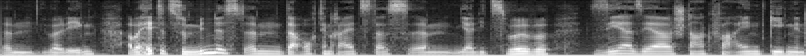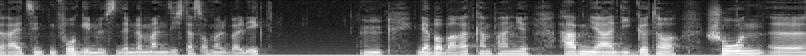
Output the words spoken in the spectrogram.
ähm, überlegen. Aber hätte zumindest ähm, da auch den Reiz, dass ähm, ja die Zwölfe sehr, sehr stark vereint gegen den 13. vorgehen müssen. Denn wenn man sich das auch mal überlegt, hm, in der Barbarat-Kampagne haben ja die Götter schon äh,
